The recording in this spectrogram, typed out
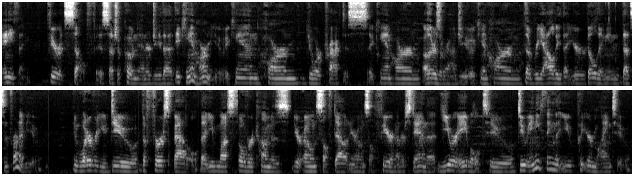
anything fear itself is such a potent energy that it can harm you. It can harm your practice. It can harm others around you. It can harm the reality that you're building and that's in front of you. And whatever you do, the first battle that you must overcome is your own self doubt and your own self fear, and understand that you are able to do anything that you put your mind to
